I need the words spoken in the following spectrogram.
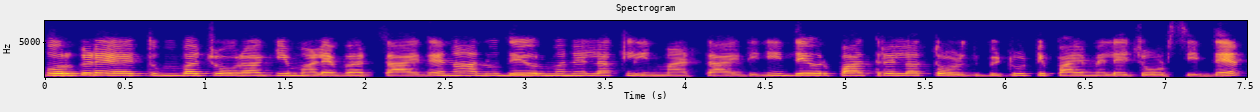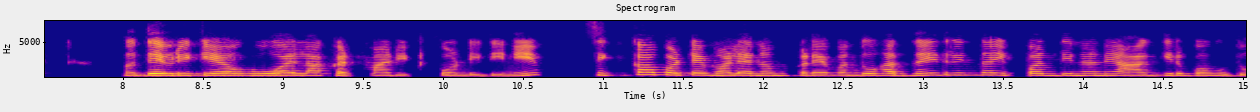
ಹೊರಗಡೆ ತುಂಬಾ ಜೋರಾಗಿ ಮಳೆ ಬರ್ತಾ ಇದೆ. ನಾನು ದೇವ್ರ ಮನೆಲ್ಲ ಕ್ಲೀನ್ ಮಾಡ್ತಾ ಇದ್ದೀನಿ. ದೇವ್ರ ಪಾತ್ರೆ ಎಲ್ಲ ತೊಳೆದ್ಬಿಟ್ಟು ಟಿಪಾಯಿ ಮೇಲೆ ಜೋಡಿಸಿದ್ದೆ. ದೇವ್ರಿಗೆ ಹೂವೆಲ್ಲ ಕಟ್ ಮಾಡಿ ಇಟ್ಕೊಂಡಿದೀನಿ ಸಿಕ್ಕಾಪಟ್ಟೆ ಮಳೆ ನಮ್ ಕಡೆ ಒಂದು ಹದಿನೈದರಿಂದ ಇಪ್ಪತ್ ದಿನನೇ ಆಗಿರಬಹುದು.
